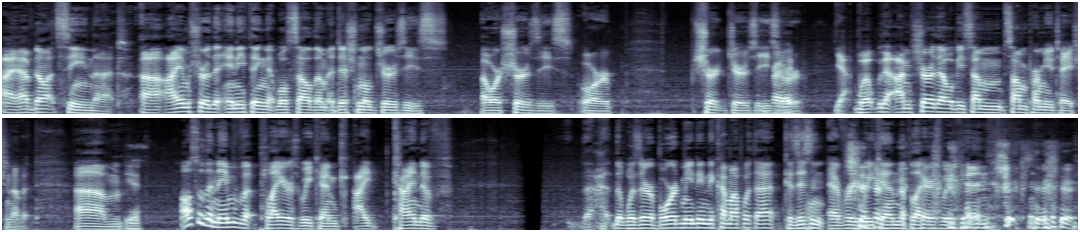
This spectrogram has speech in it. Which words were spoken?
I have not seen that. Uh, I am sure that anything that will sell them additional jerseys or jerseys or shirt jerseys right. or yeah, well, I'm sure there will be some some permutation of it. Um, yeah. Also, the name of it, Players Weekend. I kind of was there a board meeting to come up with that? Because isn't every weekend the Players Weekend?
